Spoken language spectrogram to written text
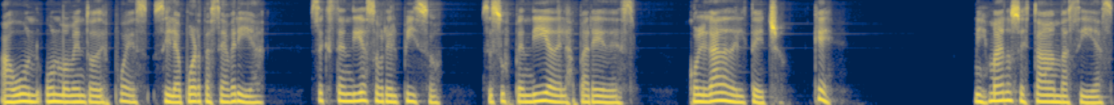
Aún un momento después, si la puerta se abría, se extendía sobre el piso, se suspendía de las paredes, colgada del techo. ¿Qué? Mis manos estaban vacías.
